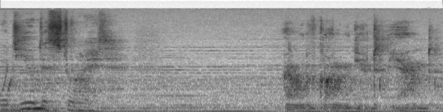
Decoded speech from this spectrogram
Would you destroy it? I would have gone with you to the end.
